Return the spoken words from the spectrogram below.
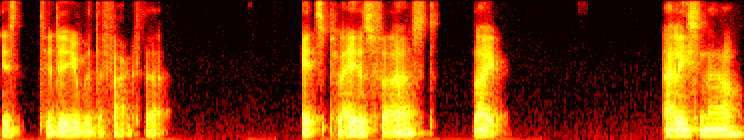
is to do with the fact that it's players first. Like at least now,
